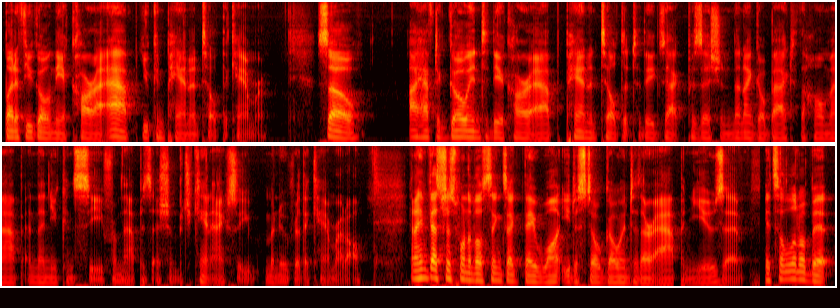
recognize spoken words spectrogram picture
But if you go in the Aqara app, you can pan and tilt the camera. So I have to go into the Aqara app, pan and tilt it to the exact position. Then I go back to the home app, and then you can see from that position, but you can't actually maneuver the camera at all. And I think that's just one of those things like they want you to still go into their app and use it. It's a little bit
